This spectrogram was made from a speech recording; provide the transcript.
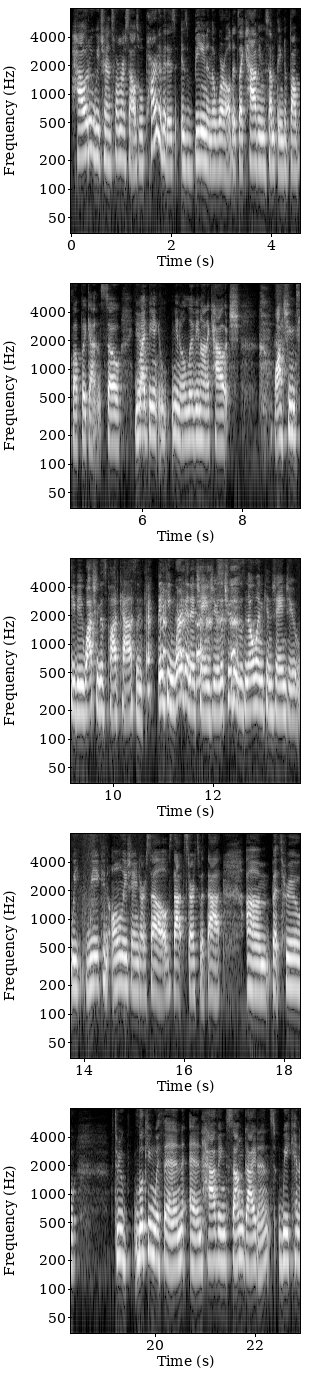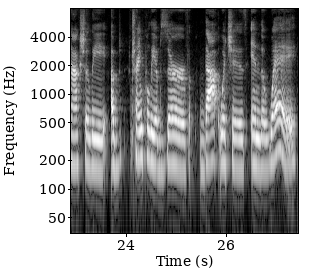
How do we transform ourselves? Well part of it is is being in the world. It's like having something to bump up against. So you Yeah. might be you know living on a couch watching TV, watching this podcast, and thinking we're going to change you. The truth is, is, no one can change you. We we can only change ourselves. That starts with that. Um, but through through looking within and having some guidance, we can actually ob- tranquilly observe that which is in the way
